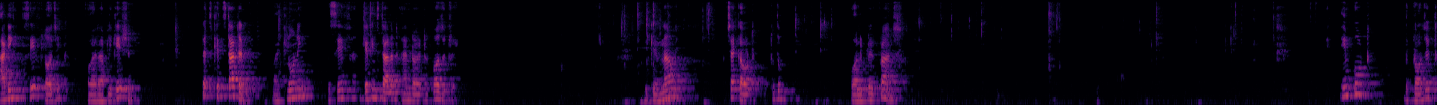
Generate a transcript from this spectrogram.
adding safe logic for our application. Let's get started by cloning the safe getting started Android repository. We can now check out to the boilerplate branch. Import the project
